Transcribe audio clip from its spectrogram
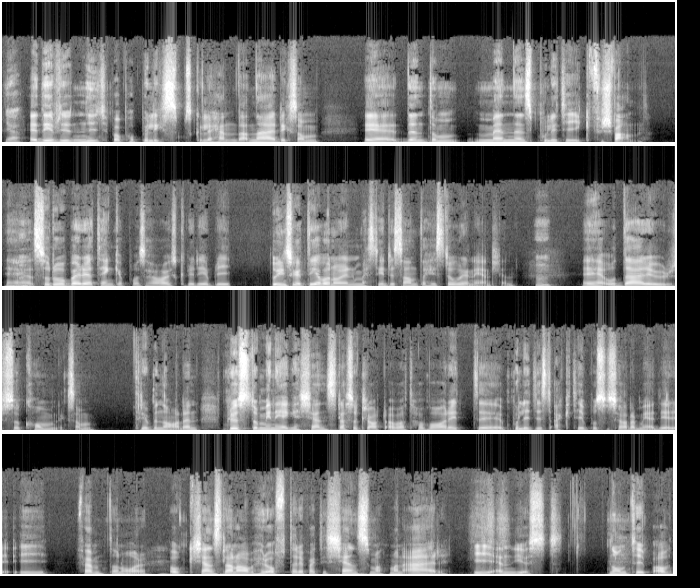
Ja. Eh, Det är en ny typ av populism skulle hända när liksom, eh, den, de, männens politik försvann. Eh, Så då började jag tänka på så här, hur skulle det bli? Då insåg jag att det var nog den mest intressanta historien egentligen. Eh, och därur så kom liksom tribunalen, plus då min egen känsla såklart av att ha varit eh, politiskt aktiv på sociala medier i 15 år och känslan av hur ofta det faktiskt känns som att man är i en just någon typ av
